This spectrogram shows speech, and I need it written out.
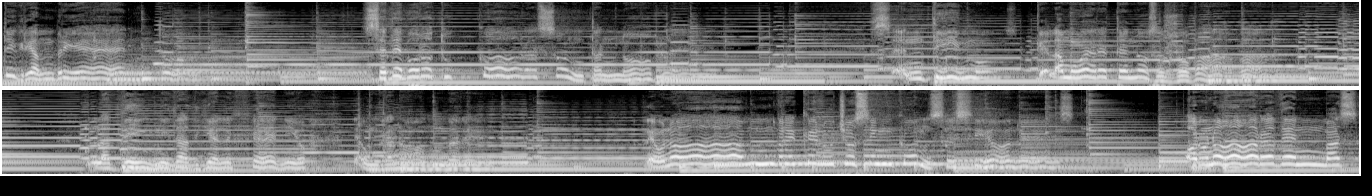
Tigre hambriento. Se devoró tu corazón tan noble, sentimos que la muerte nos robaba. La dignidad y el genio de un gran hombre, de un hombre que luchó sin concesiones. Por un orden más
